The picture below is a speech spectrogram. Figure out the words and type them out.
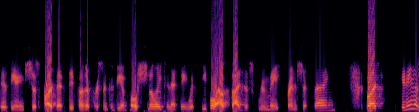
Is the anxious part that this other person could be emotionally connecting with people outside this roommate friendship thing? But in either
